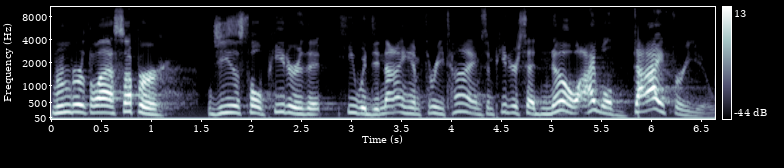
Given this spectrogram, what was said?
Remember at the Last Supper, Jesus told Peter that he would deny him three times, and Peter said, No, I will die for you.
